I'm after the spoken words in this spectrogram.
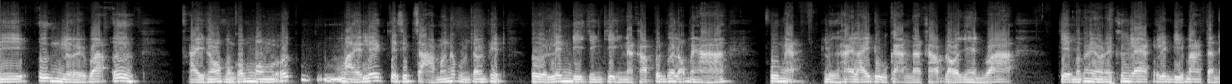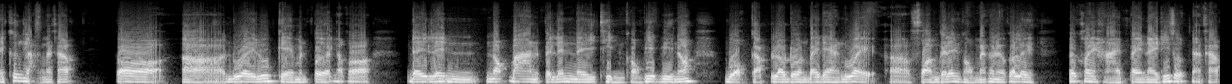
นี่อึ้งเลยว่า เออใครเนาะผมก็มองเออหมายเลข 73 มั้งถ้าผมจำไม่ผิดเออเล่นดีจริง ๆ นะครับ เพื่อนๆลองไปหาฟูลแมตหรือไฮไลท์ดูกันนะครับ เราจะเห็นว่าเจมส์แมคคเนลในครึ่งแรกเล่นดีมากแต่ในครึ่งหลังนะครับ ก็ด้วยรูปเกมมันเปิดแล้วก็ ได้เล่นนอกบ้านไปเล่นในถิ่นของพีทวีเนาะบวกกับเราโดนใบแดงด้วยฟอร์มการเล่นของแมคคเนลก็เลยค่อยๆ หายไปในที่สุดนะครับ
